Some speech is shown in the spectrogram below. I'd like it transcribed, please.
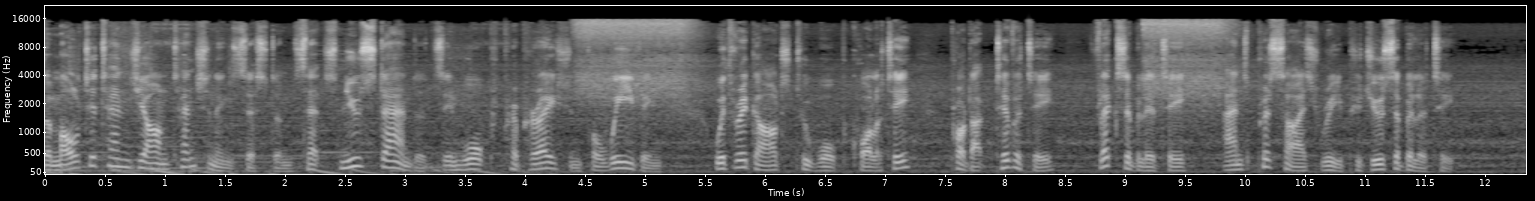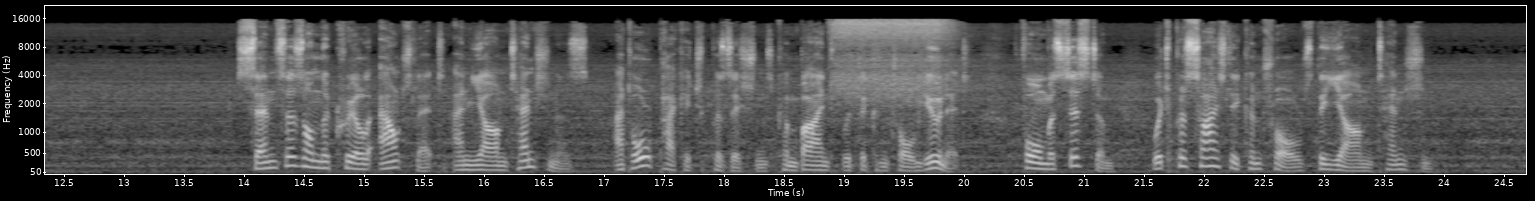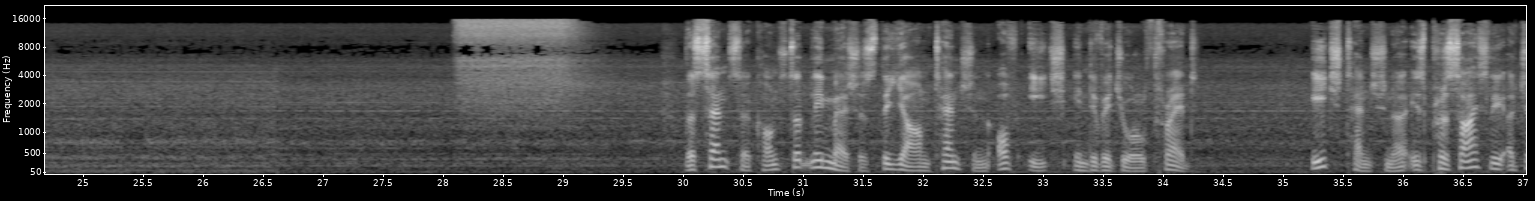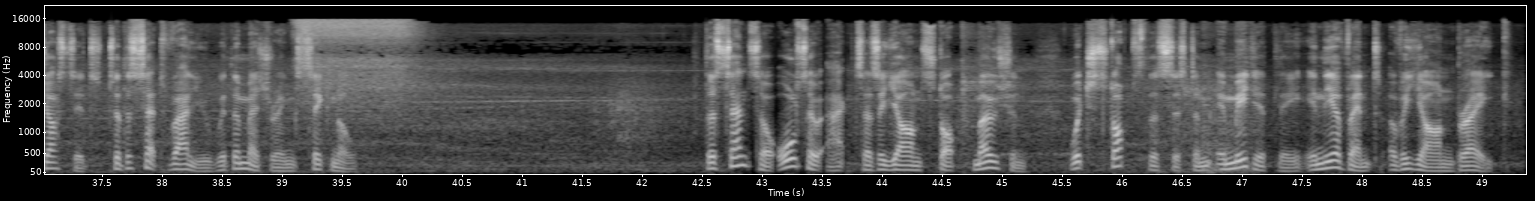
The Multitens yarn tensioning system sets new standards in warp preparation for weaving with regard to warp quality, productivity, flexibility and precise reproducibility. Sensors on the creel outlet and yarn tensioners at all package positions combined with the control unit form a system which precisely controls the yarn tension. The sensor constantly measures the yarn tension of each individual thread. Each tensioner is precisely adjusted to the set value with the measuring signal. The sensor also acts as a yarn stop motion, which stops the system immediately in the event of a yarn break.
